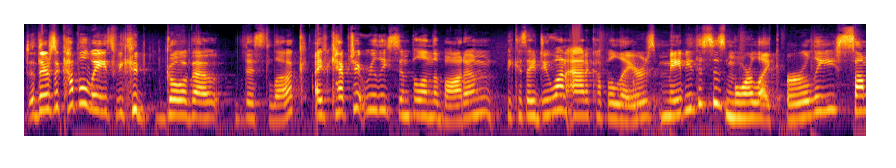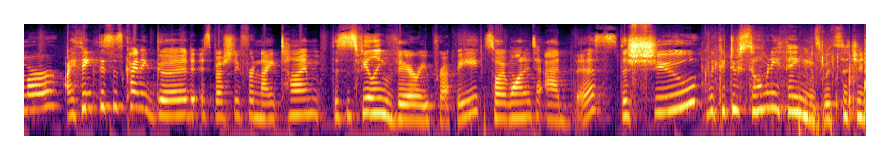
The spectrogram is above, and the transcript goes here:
There's a couple ways we could go about this look. I've kept it really simple on the bottom because I do want to add a couple layers. Maybe this is more like early summer. I think this is kind of good, especially for nighttime. This is feeling very preppy, so I wanted to add this. The shoe, we could do so many things with such an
